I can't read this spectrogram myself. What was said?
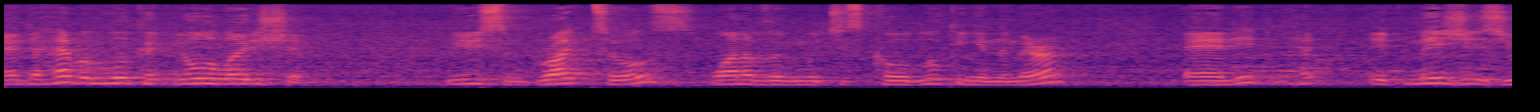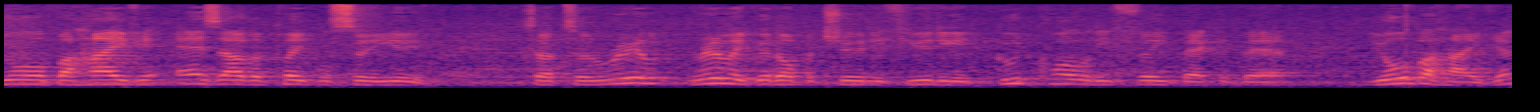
and to have a look at your leadership. We use some great tools, one of them which is called Looking in the Mirror, and it, it measures your behaviour as other people see you. So it's a real, really good opportunity for you to get good quality feedback about your behaviour,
